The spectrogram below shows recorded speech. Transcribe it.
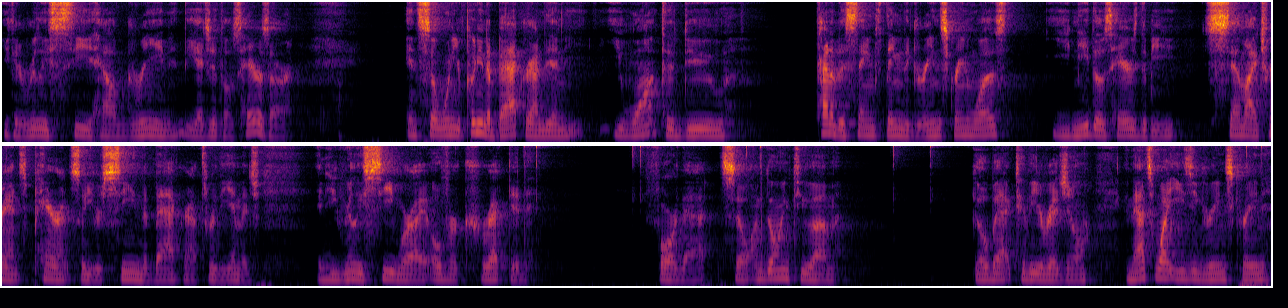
you can really see how green the edge of those hairs are. And so when you're putting a background in, you want to do kind of the same thing the green screen was. You need those hairs to be semi-transparent so you're seeing the background through the image. And you really see where I overcorrected for that. So I'm going to um, go back to the original. And that's why Easy Green Screen,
